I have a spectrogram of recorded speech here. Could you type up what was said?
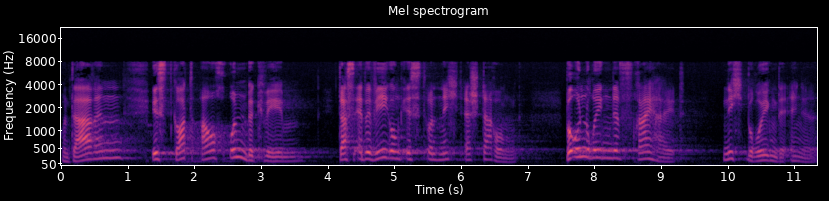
Und darin ist Gott auch unbequem, dass er Bewegung ist und nicht Erstarrung, beunruhigende Freiheit, nicht beruhigende Enge,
